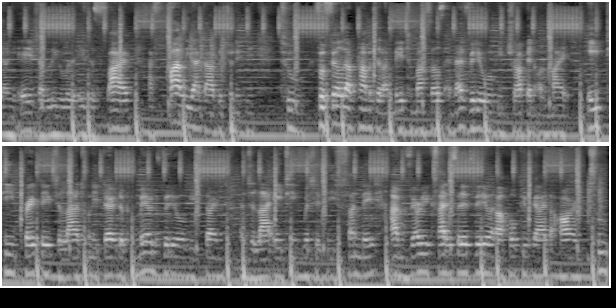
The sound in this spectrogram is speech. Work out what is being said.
young age. I believe it was the age of five. I finally got the opportunity to fulfill that promise that I made to myself and that video will be dropping on my 18th birthday, July 23rd. The premiere of the video will be starting on July 18th, which is the Sunday. I'm very excited for this video and I hope you guys are too.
